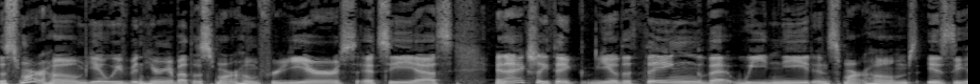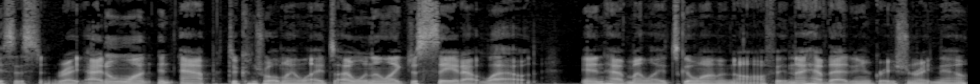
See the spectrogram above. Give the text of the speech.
the smart home, you know, we've been hearing about the smart home for years at CES. And I actually think, you know, the thing that we need in smart homes is the assistant, right? I don't want an app to control my lights. I want to like just say it out loud and have my lights go on and off. And I have that integration right now.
